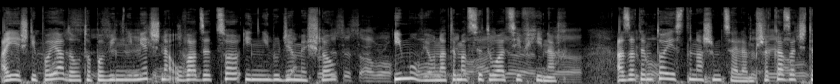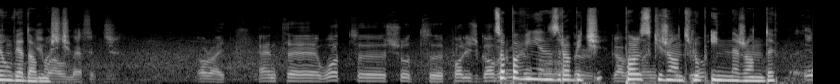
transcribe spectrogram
a jeśli pojadą, to powinni mieć na uwadze, co inni ludzie myślą i mówią na temat sytuacji w Chinach. A zatem to jest naszym celem przekazać tę wiadomość. Uh, uh, Co powinien zrobić polski rząd lub inne rządy? Uh,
